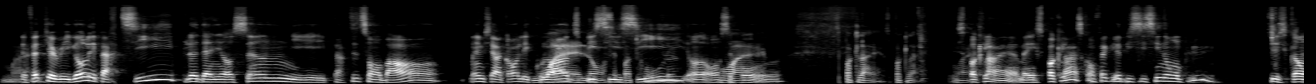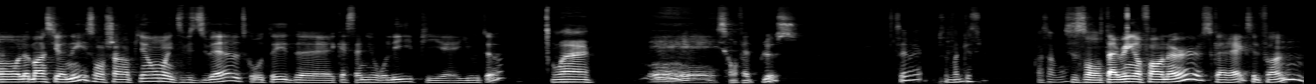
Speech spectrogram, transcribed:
ouais. Le fait que Regal est parti, puis là, Danielson il est parti de son bord, même s'il y a encore les couleurs Ouais, du là, on sait pas BCC, trop, on, on sait Ouais. pas. C'est pas clair, c'est pas clair. C'est pas clair. Mais c'est pas clair ce qu'on fait avec le BCC non plus. C'est ce qu'on l'a mentionné, son champion individuel du côté de Castagnoli puis euh, Utah. Ouais, Mais ce qu'on fait de plus? c'est vrai, c'est une bonne question. À savoir. C'est son Tiring of Honor, c'est correct, c'est le fun.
